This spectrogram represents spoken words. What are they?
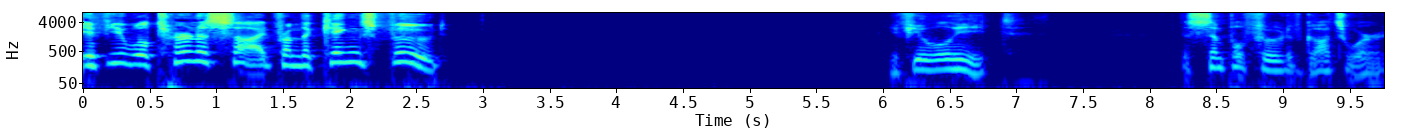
if you will turn aside from the king's food. If you will eat the simple food of God's word.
